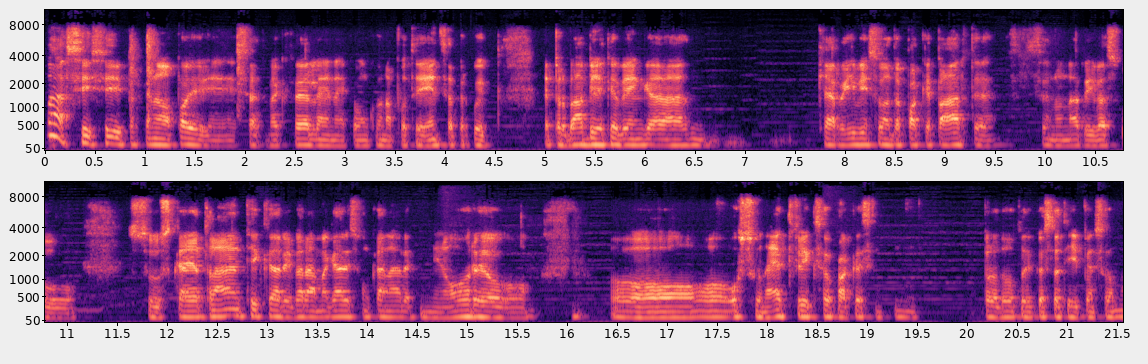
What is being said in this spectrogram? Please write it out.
Ah sì, sì, perché no? Poi Seth MacFarlane è comunque una potenza, per cui è probabile che venga, che arrivi insomma da qualche parte, se non arriva su, su Sky Atlantic, arriverà magari su un canale minore o, o, o su Netflix o qualche prodotto di questo tipo, insomma.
